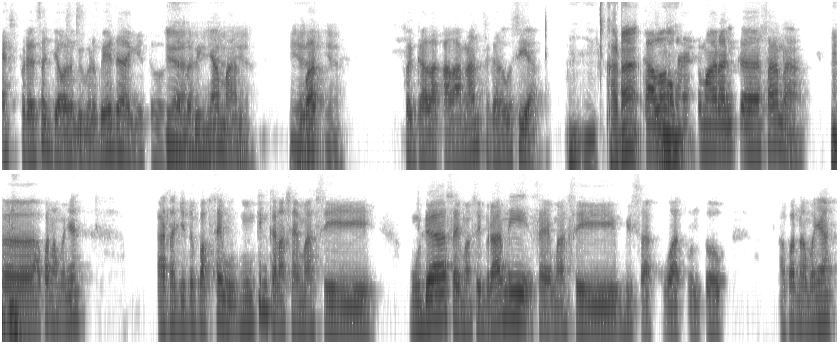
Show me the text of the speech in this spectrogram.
experience-nya jauh lebih berbeda gitu yeah, dan lebih yeah, nyaman yeah, yeah, buat yeah segala kalangan, segala usia. Mm-hmm. Karena kalau saya kemarin ke sana, ke mm-hmm. apa namanya, Atas Jitu Pak Sewu, mungkin karena saya masih muda, saya masih berani, saya masih bisa kuat untuk apa namanya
